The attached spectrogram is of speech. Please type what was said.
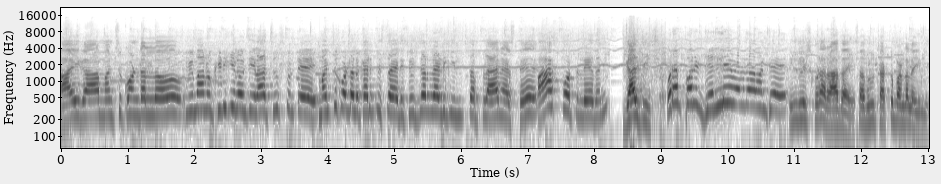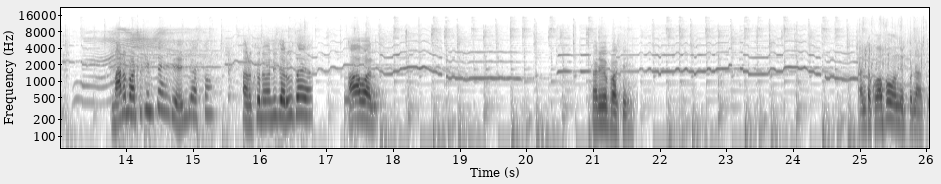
హాయిగా మంచు కొండల్లో. విమానం కిటికీలోంచి ఇలా చూస్తుంటే మంచు కొండలు కనిపిస్తాయని స్విట్జర్లాండ్కి ఇంత ప్లాన్ వేస్తే పాస్పోర్ట్ లేదని గాలి తీసాం ఒరే పని ఢిల్లీ వెళదామంటే. ఇంగ్లీష్ కూడా రాదాయి చదువు చట్టుబండలైంది మన బతికింతే ఏం చేస్తాం? అనుకున్నవన్నీ జరుగుతాయా? ఆవాలు. కరివేపాకి. అంత కోపం ఉంది ఇప్పుడు నాకు.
